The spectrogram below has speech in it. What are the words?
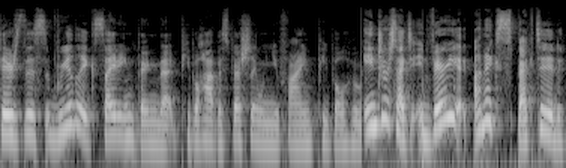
There's this really exciting thing that people have, especially when you find people who intersect in very unexpected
